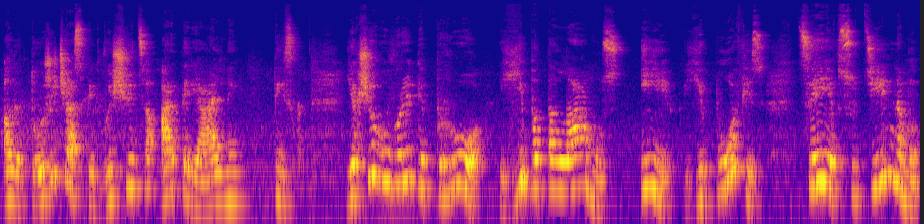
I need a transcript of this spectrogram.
але в той же час підвищується артеріальний тиск. Якщо говорити про гіпоталамус і гіпофіз, це є в суцільному.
